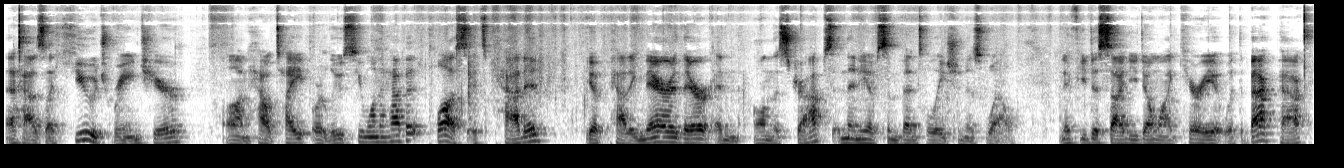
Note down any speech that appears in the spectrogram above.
that has a huge range here on how tight or loose you want to have it. Plus it's padded. You have padding there, there, and on the straps, and then you have some ventilation as well. And if you decide you don't want to carry it with the backpack,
